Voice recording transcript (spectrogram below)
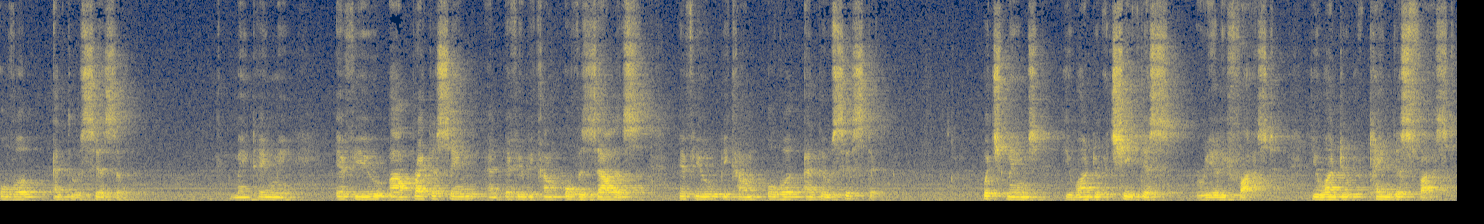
over enthusiasm. Maintain me. If you are practicing and if you become overzealous, if you become over enthusiastic, which means you want to achieve this really fast. You want to attain this fast.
